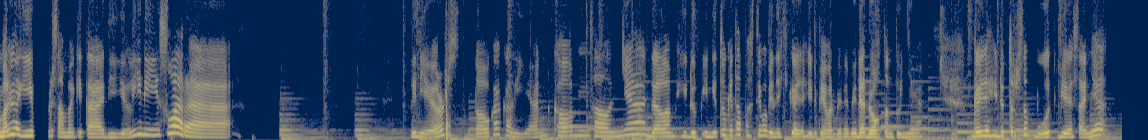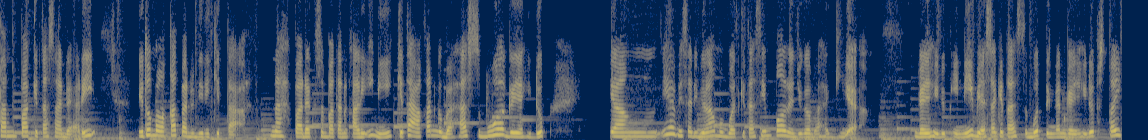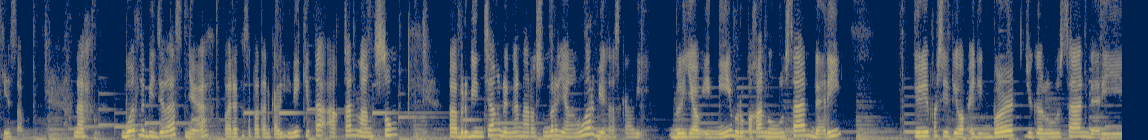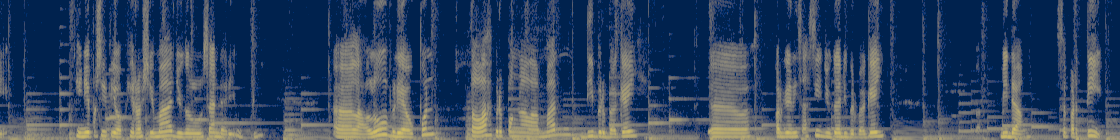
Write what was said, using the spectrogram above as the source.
Kembali lagi bersama kita di Lini Suara. Liniers, tahukah kalian kalau misalnya dalam hidup ini tuh kita pasti memiliki gaya hidup yang berbeda-beda dong tentunya. Gaya hidup tersebut biasanya tanpa kita sadari itu melekat pada diri kita. Nah, pada kesempatan kali ini kita akan ngebahas sebuah gaya hidup yang ya bisa dibilang membuat kita simple dan juga bahagia. Gaya hidup ini biasa kita sebut dengan gaya hidup stoicism. Nah, buat lebih jelasnya, pada kesempatan kali ini kita akan langsung uh, berbincang dengan narasumber yang luar biasa sekali. Beliau ini merupakan lulusan dari University of Edinburgh, juga lulusan dari University of Hiroshima, juga lulusan dari UPI. Uh, lalu beliau pun telah berpengalaman di berbagai uh, organisasi juga di berbagai bidang seperti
